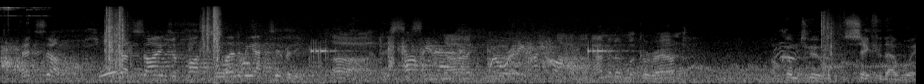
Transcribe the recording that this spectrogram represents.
Heads up. We got signs of possible enemy activity. Ah, uh, this is not good. Uh, I'm gonna look around. I'll come too. Safer that way.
